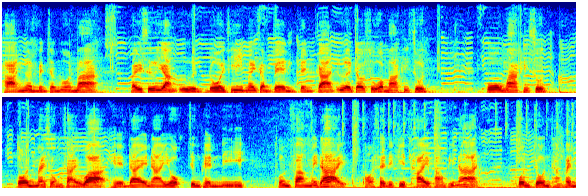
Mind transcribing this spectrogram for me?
ผ่านเงินเป็นจำนวนมาก ไปซื้ออย่างอื่นโดยที่ไม่จำเป็นเป็นการเอื้อเจ้าสัวมากที่สุด โกงมากที่สุด ตนไม่สงสัยว่าเหตุใดนายกจึงเพ่นหนี ทนฟังไม่ได้ เพราะเศรษฐกิจไทยพังพินาศคนจนทั้งแผ่น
